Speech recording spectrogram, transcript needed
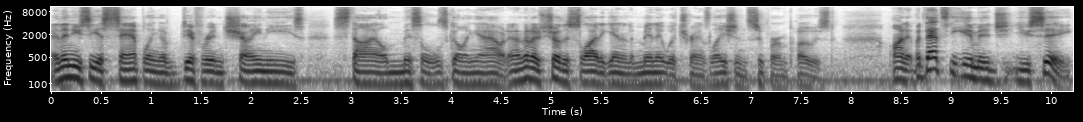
and then you see a sampling of different Chinese style missiles going out. And I'm going to show this slide again in a minute with translations superimposed on it. But that's the image you see.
